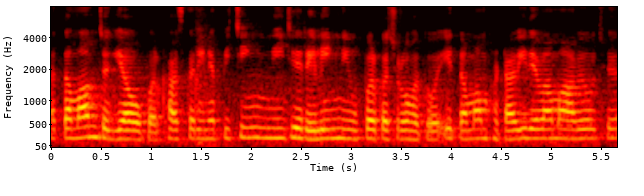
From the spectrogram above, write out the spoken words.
આ તમામ જગ્યાઓ પર, ખાસ કરીને પિચિંગની જે રેલિંગની ઉપર કચરો હતો, એ તમામ હટાવી દેવામાં આવ્યો છે.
